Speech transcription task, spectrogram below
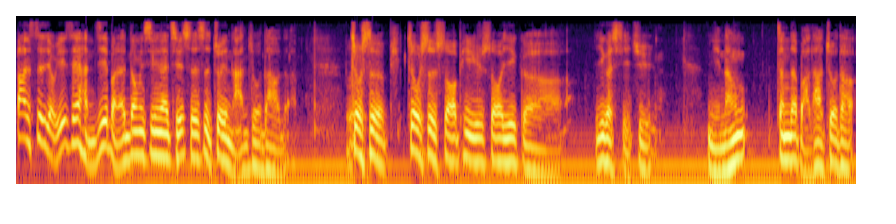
但是有一些很基本的东西呢，其实是最难做到的。就是就是说，譬如说一个一个喜剧，你能真的把它做到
